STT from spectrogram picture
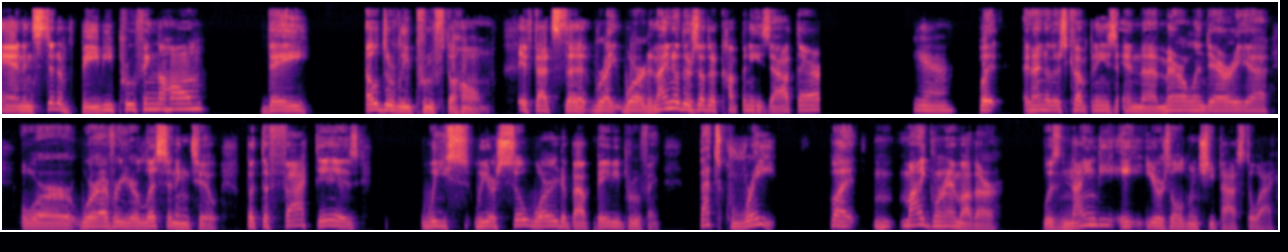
and instead of baby proofing the home, they elderly proof the home, if that's the right word. And I know there's other companies out there. Yeah. But, and I know there's companies in the Maryland area or wherever you're listening to. But the fact is, we we are so worried about baby proofing. That's great. But my grandmother was 98 years old when she passed away.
